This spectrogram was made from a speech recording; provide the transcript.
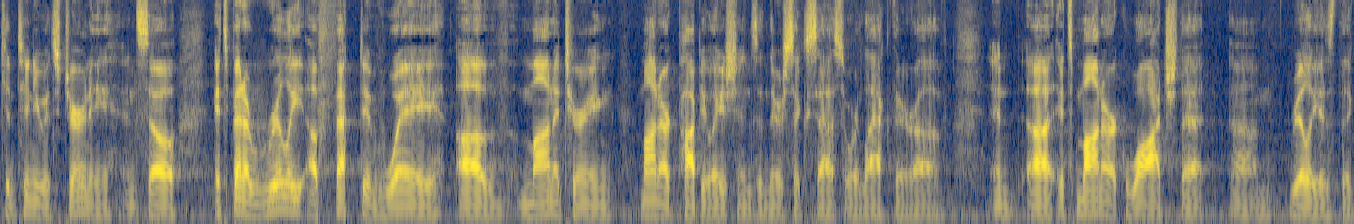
continue its journey. And so it's been a really effective way of monitoring monarch populations and their success or lack thereof. And uh, it's Monarch Watch that um, really is the,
